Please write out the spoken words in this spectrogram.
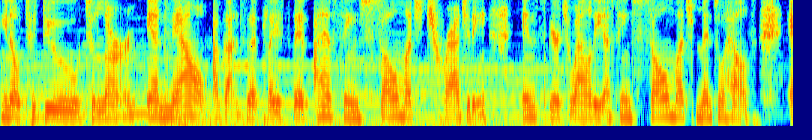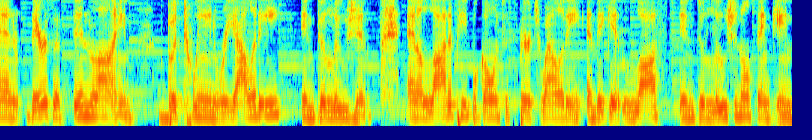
you know, to do, to learn. And now I've gotten to that place that I have seen so much tragedy in spirituality. I've seen so much mental health. And there's a thin line between reality and delusion. And a lot of people go into spirituality and they get lost in delusional thinking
